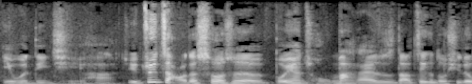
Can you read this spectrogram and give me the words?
英文定情哈，就最早的时候是博彦崇嘛，大家都知道这个东西都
